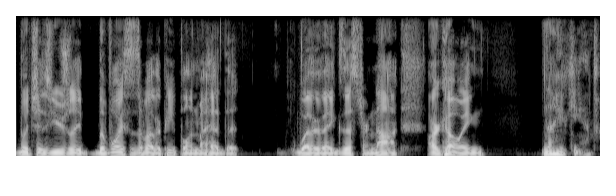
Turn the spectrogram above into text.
which is usually the voices of other people in my head that whether they exist or not are going no you can't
